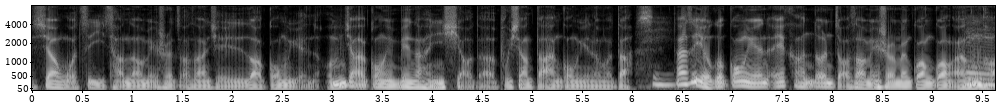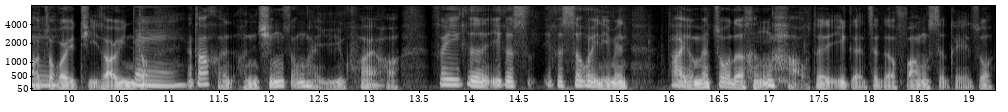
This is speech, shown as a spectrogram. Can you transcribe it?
像我自己常常没事早上起来绕公园的。我们家的公园边上很小的，不像大安公园那么大。是，但是有个公园，哎，很多人早上没事那边逛逛啊，很好，做个体操运动。那他很很轻松，很愉快哈。所以一个一个社一个社会里面，他有没有做的很好的一个这个方式可以做？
